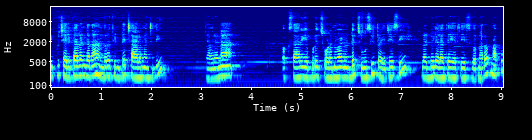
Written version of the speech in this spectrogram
ఇప్పుడు చలికాలం కదా అందరూ తింటే చాలా మంచిది. ఎవరైనా ఒకసారి ఎప్పుడు చూడని వాళ్ళు ఉంటే చూసి ట్రై చేసి లడ్డూలు ఎలా తయారు చేసుకున్నారో నాకు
